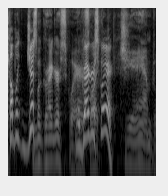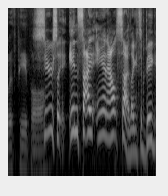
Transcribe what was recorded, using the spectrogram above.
couple just McGregor Square. McGregor like, Square. jammed with people. seriously inside and outside. Like it's a big.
